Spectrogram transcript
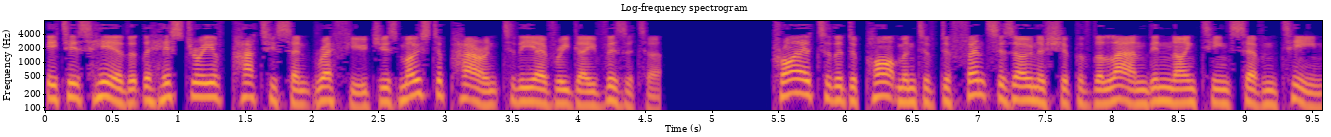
It is here that the history of Patuxent Refuge is most apparent to the everyday visitor. Prior to the Department of Defense's ownership of the land in 1917,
